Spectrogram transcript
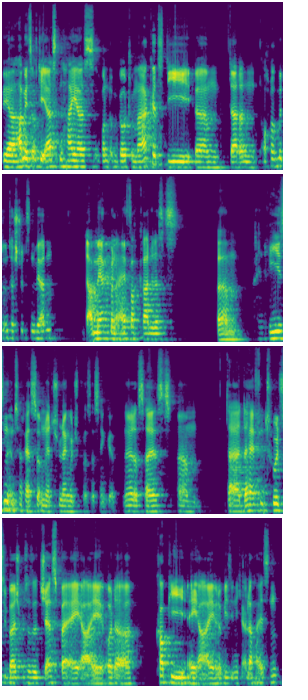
wir haben jetzt auch die ersten Hires rund um Go-to-Market, die ähm, da dann auch noch mit unterstützen werden. Da merkt man einfach gerade, dass es ähm, ein Rieseninteresse um Natural Language Processing gibt. Ne? Das heißt, ähm, da, da helfen Tools wie beispielsweise Jasper AI oder Copy AI oder wie sie nicht alle heißen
